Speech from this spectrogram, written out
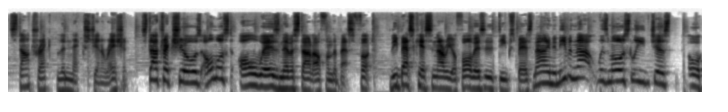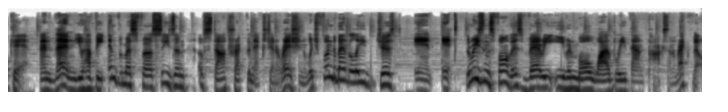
Star Trek The Next Generation. Star Trek shows almost always never start off on the best foot. The best case scenario for this is Deep Space Nine, and even that was mostly just okay. And then you have the infamous first season of Star Trek The Next Generation, which fundamentally just in it. The reasons for this vary even more wildly than Parks and Rec, though,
